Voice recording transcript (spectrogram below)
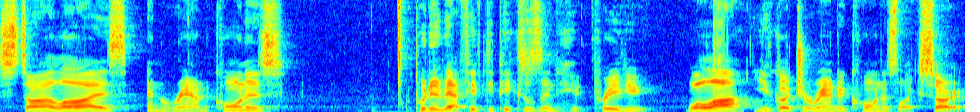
Stylize, and Round Corners. Put in about 50 pixels and hit Preview voila, you've got your rounded corners like so.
